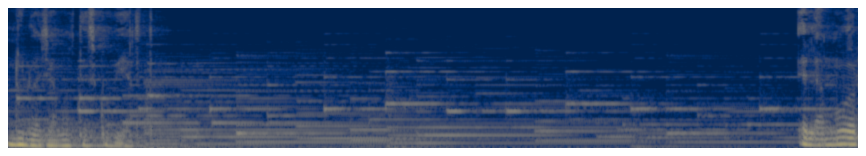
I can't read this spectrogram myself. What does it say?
no lo hayamos descubierto. El amor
